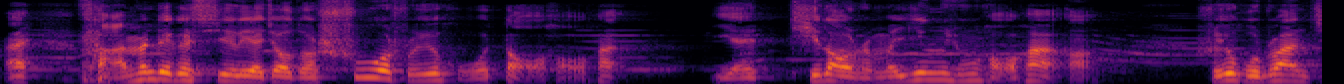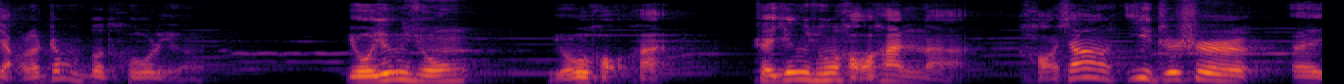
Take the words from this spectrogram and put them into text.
哎，咱们这个系列叫做说水浒道好汉，也提到什么英雄好汉啊？《水浒传》讲了这么多头领，有英雄有好汉，这英雄好汉呢？好像一直是呃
